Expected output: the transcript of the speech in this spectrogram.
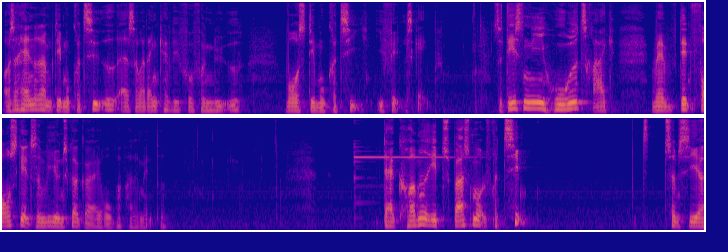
Og så handler det om demokratiet, altså hvordan kan vi få fornyet vores demokrati i fællesskab. Så det er sådan i hovedtræk hvad, den forskel, som vi ønsker at gøre i Europaparlamentet. Der er kommet et spørgsmål fra Tim, som siger,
